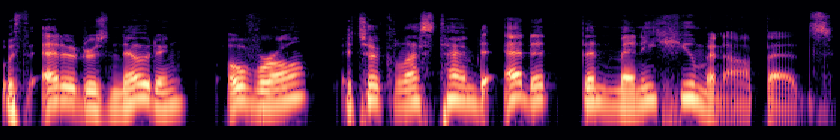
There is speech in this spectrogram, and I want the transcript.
with editors noting, overall, it took less time to edit than many human op-eds.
